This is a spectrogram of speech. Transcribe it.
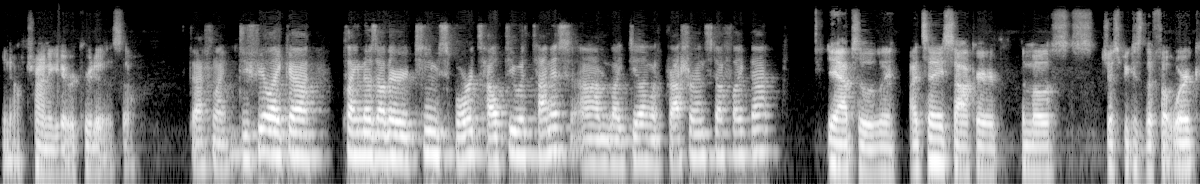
you know, trying to get recruited and stuff. Definitely. Do you feel like uh, playing those other team sports helped you with tennis, um, like dealing with pressure and stuff like that? Yeah, absolutely. I'd say soccer the most just because of the footwork.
